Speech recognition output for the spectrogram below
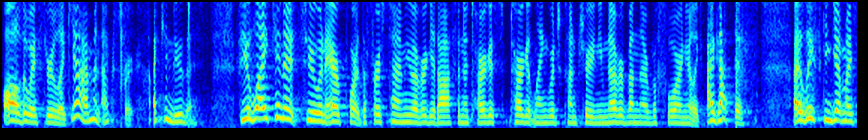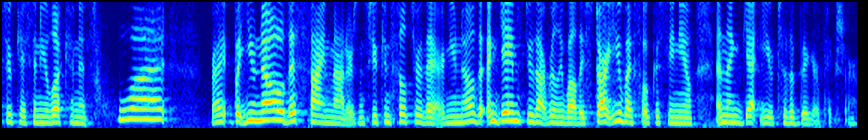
all the way through like, yeah, I'm an expert. I can do this. If you liken it to an airport, the first time you ever get off in a target, target language country and you've never been there before and you're like, I got this. I at least can get my suitcase and you look and it's, what? Right? But you know this sign matters, and so you can filter there. And you know that, and games do that really well. They start you by focusing you and then get you to the bigger picture.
